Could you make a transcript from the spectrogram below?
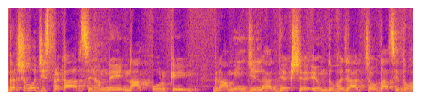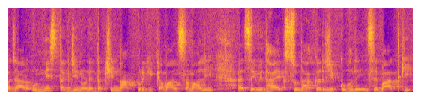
दर्शकों जिस प्रकार से हमने नागपुर के ग्रामीण जिला अध्यक्ष एवं 2014 से 2019 तक जिन्होंने दक्षिण नागपुर की कमाल संभाली ऐसे विधायक सुधाकर जी कोहले इनसे बात की।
